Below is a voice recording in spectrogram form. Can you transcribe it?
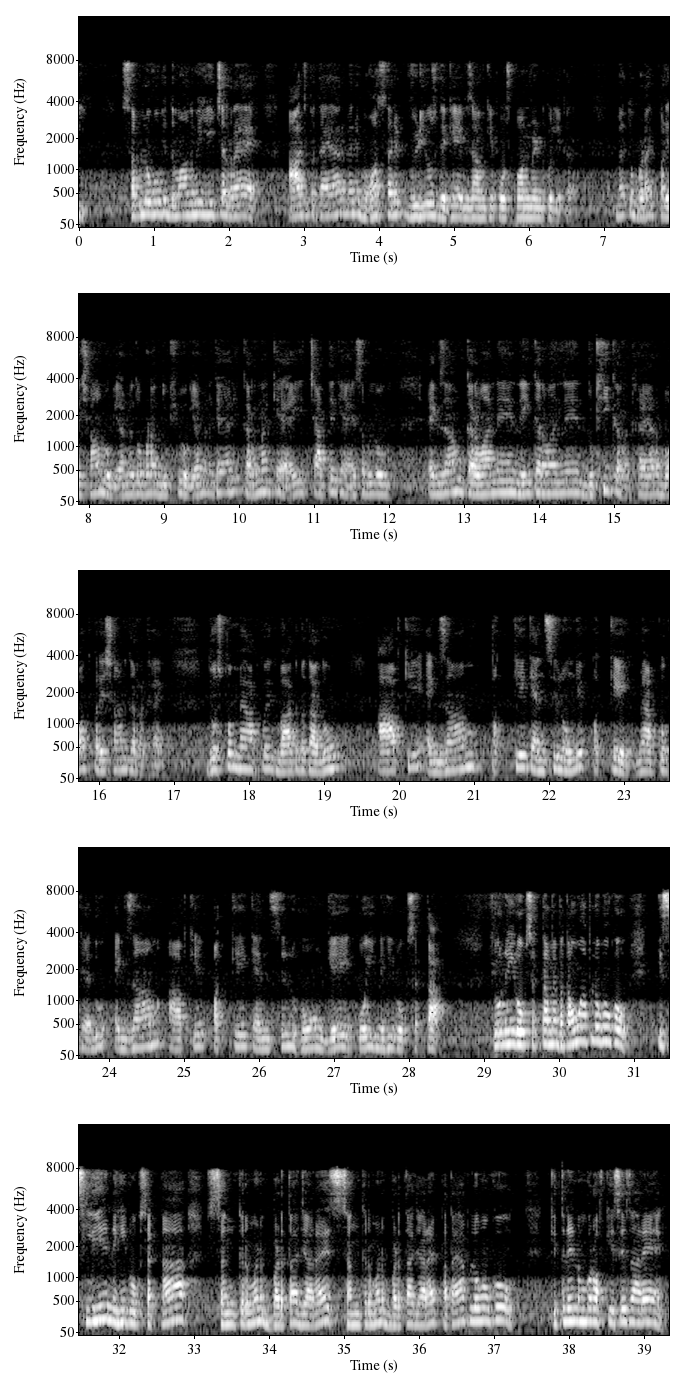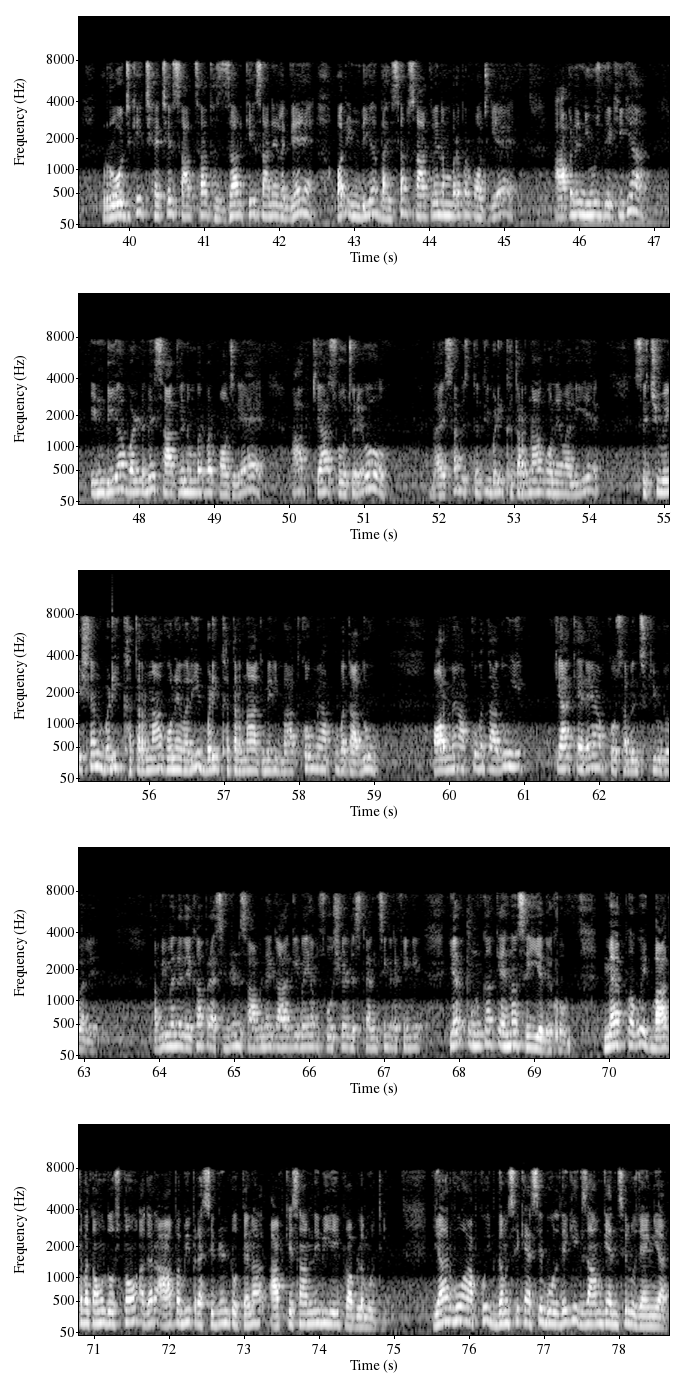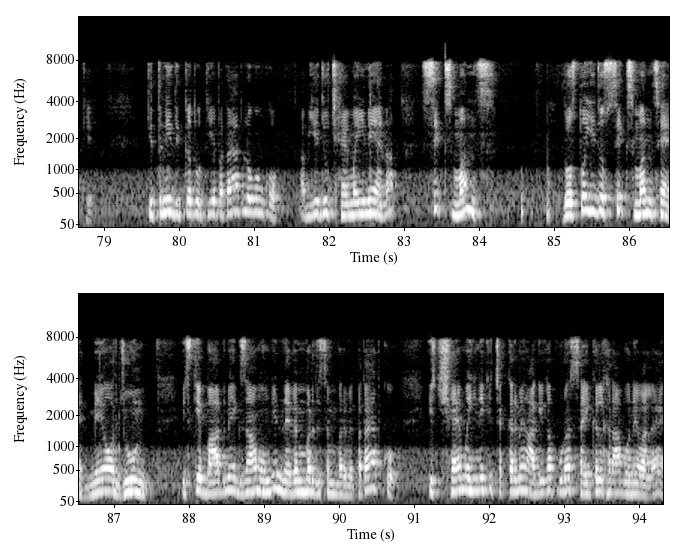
सब लोगों के दिमाग में यही चल रहा है। आज पता है यार, मैंने बहुत सारे वीडियोस देखे एग्ज़ाम के पोस्टपोनमेंट को लेकर। मैं तो बड़ा परेशान हो गया, मैं तो बड़ा दुखी हो गया। मैंने कहा, यार, ये करना क्या है? ये चाहते क्या है सब लोग? एग्ज़ाम करवाने, नहीं करवाने, दुखी कर रखा है यार, बहुत परेशान कर रखा है। दोस्तों, मैं आपको एक बात बता दूँ, आपके एग्ज़ाम पक्के कैंसिल होंगे, पक्के। मैं आपको कह दूँ एग्ज़ाम आपके पक्के कैंसिल होंगे, कोई नहीं रोक सकता। क्यों नहीं रोक सकता? मैं बताऊँ आप लोगों को। इसलिए नहीं रोक सकता। संक्रमण बढ़ता जा रहा है, संक्रमण बढ़ता जा रहा है। पता है आप लोगों को कितने नंबर ऑफ़ केसेस आ रहे हैं? रोज के छः छः सात सात हज़ार केस आने लग गए हैं और इंडिया भाई साहब सातवें नंबर पर पहुँच गया है। आपने न्यूज़ देखी क्या? इंडिया वर्ल्ड में सातवें नंबर पर पहुँच गया है। आप क्या सोच रहे हो? भाई साहब, स्थिति बड़ी खतरनाक होने वाली है। सिचुएशन बड़ी खतरनाक होने वाली है, बड़ी खतरनाक मेरी बात को मैं आपको बता दूँ। और मैं आपको बता दूँ ये क्या कह रहे हैं आपको सब इंस्टीट्यूट वाले। अभी मैंने देखा प्रेसिडेंट साहब ने कहा कि भाई हम सोशल डिस्टेंसिंग रखेंगे। यार उनका कहना सही है, देखो। मैं आपको एक बात बताऊँ दोस्तों, अगर आप अभी प्रेसिडेंट होते ना, आपके सामने भी यही प्रॉब्लम होती। यार वो आपको एकदम से कैसे बोल दे कि एग्ज़ाम कैंसिल हो जाएँगे आपके? कितनी दिक्कत होती है पता है आप लोगों को? अब ये जो छः महीने हैं ना सिक्स मंथ्स दोस्तों, ये जो सिक्स मंथ्स हैं मई और जून इसके बाद में एग्ज़ाम होंगे नवंबर दिसंबर में। पता है आपको? इस छह महीने के चक्कर में आगे का पूरा साइकिल खराब होने वाला है।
